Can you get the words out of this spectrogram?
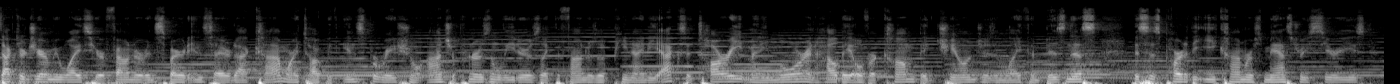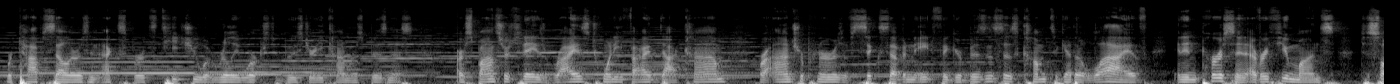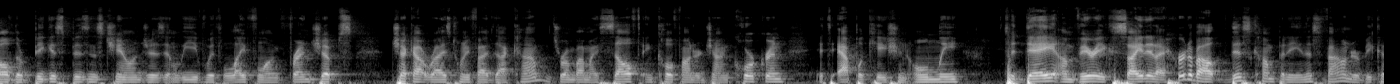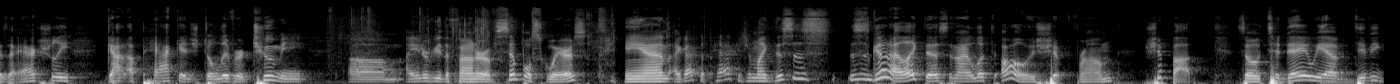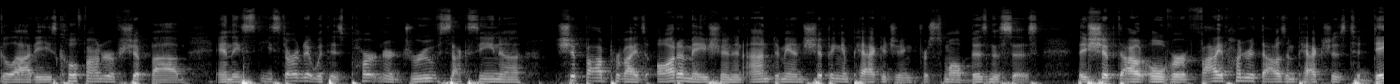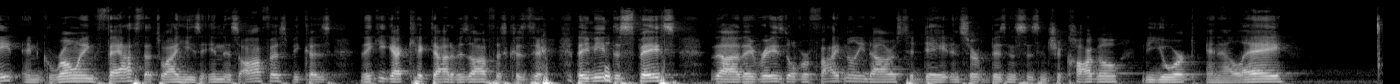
Dr. Jeremy Weisz here, founder of InspiredInsider.com, where I talk with inspirational entrepreneurs and leaders like the founders of P90X, Atari, many more, and how they overcome big challenges in life and business. This is part of the e-commerce mastery series where top sellers and experts teach you what really works to boost your e-commerce business. Our sponsor today is Rise25.com, where entrepreneurs of six, seven, eight figure businesses come together live and in person every few months to solve their biggest business challenges and leave with lifelong friendships. Check out Rise25.com. It's run by myself and co founder John Corcoran. It's application only. Today, I'm very excited. I heard about this company and this founder because I actually got a package delivered to me um, I interviewed the founder of Simple Squares, and I got the package. I'm like, this is this is good. I like this, and I looked. Oh, it was shipped from ShipBob. So today we have Divey Gulati, he's co-founder of ShipBob, and they, he started it with his partner Dhruv Saxena. ShipBob provides automation and on-demand shipping and packaging for small businesses. They shipped out over 500,000 packages to date and growing fast. That's why he's in this office because I think he got kicked out of his office because they need the space. Uh, they've raised over $5 million to date and serve businesses in Chicago, New York, and LA.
